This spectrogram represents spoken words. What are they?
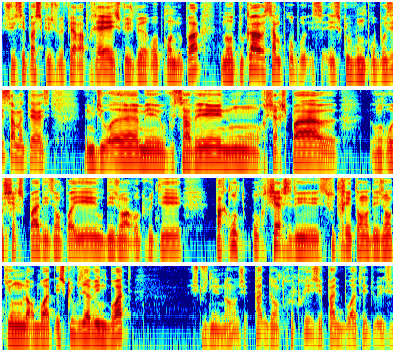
je sais pas ce que je vais faire après, est-ce que je vais reprendre ou pas, mais en tout cas, ça me propose, est-ce que vous me proposez, ça m'intéresse. Il me dit ouais, mais vous savez, nous on recherche pas, euh, on recherche pas des employés ou des gens à recruter. Par contre, on recherche des sous-traitants, des gens qui ont leur boîte. Est-ce que vous avez une boîte? Je lui dis non, j'ai pas d'entreprise, j'ai pas de boîte et tout, etc.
